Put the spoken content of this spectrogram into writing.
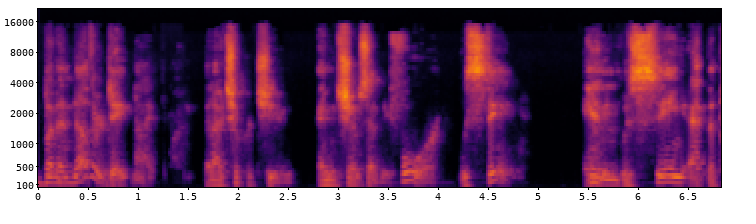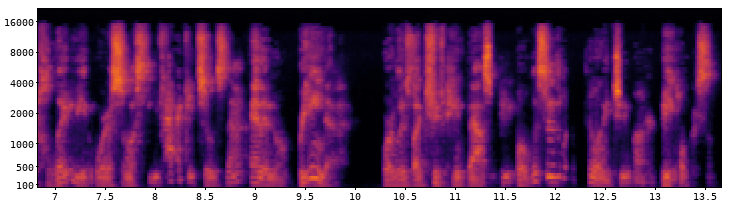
But another date night one that I took her to and show 74 was Sting. And Mhm. it was Sting at the Palladium where I saw Steve Hackett. So it's not at an arena where there's like 15,000 people. This is like 2,200 people or something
